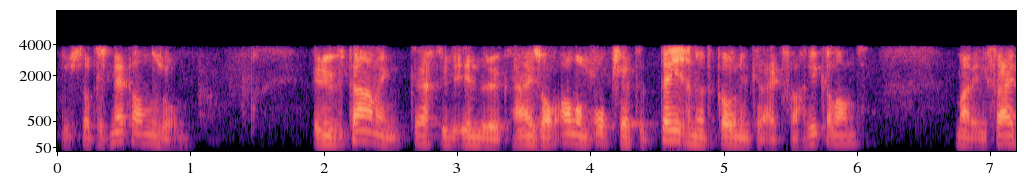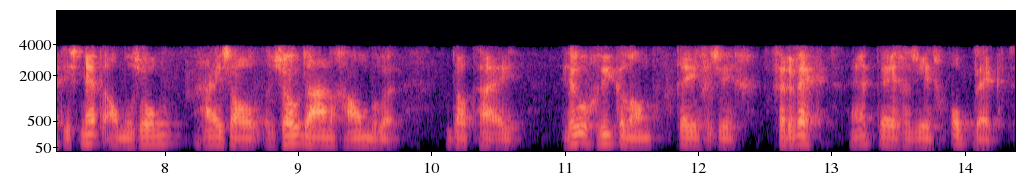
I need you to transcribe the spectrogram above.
Dus dat is net andersom. In uw vertaling krijgt u de indruk, hij zal allen opzetten tegen het koninkrijk van Griekenland. Maar in feite is net andersom, hij zal zodanig handelen dat hij heel Griekenland tegen zich verwekt, hè, tegen zich opwekt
